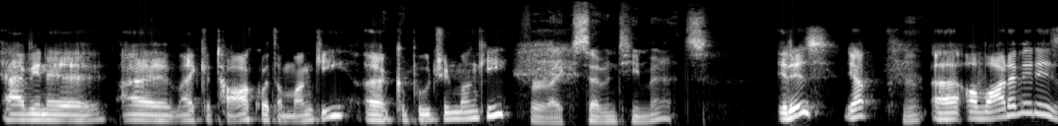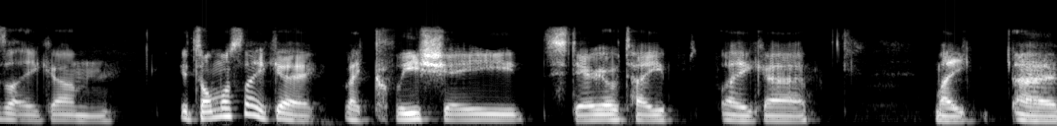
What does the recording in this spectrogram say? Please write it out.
having a, a like a talk with a monkey, a capuchin monkey. for like 17 minutes. It is. Yep. Yeah. Uh, a lot of it is like um, it's almost like a like cliche stereotype like uh like uh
